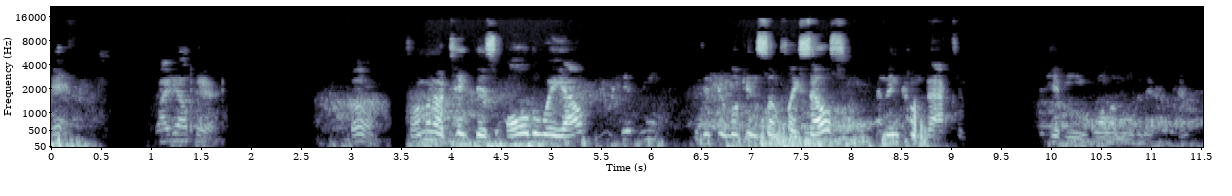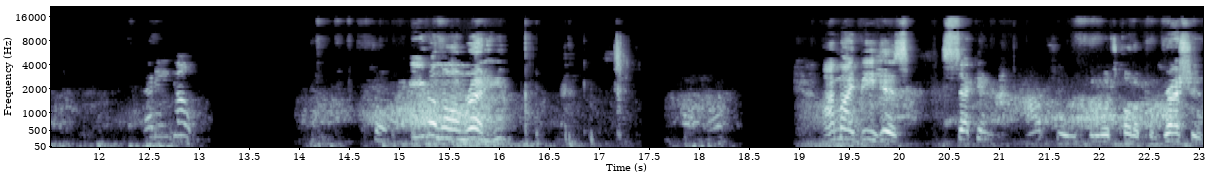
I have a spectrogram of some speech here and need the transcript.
Yeah. Right out there. Boom. So I'm going to take this all the way out. You hit me if you're looking someplace else, and then come back to me. Hit me while I'm over there. Okay? Ready, go. So even though I'm ready, I might be his second option in what's called a progression,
